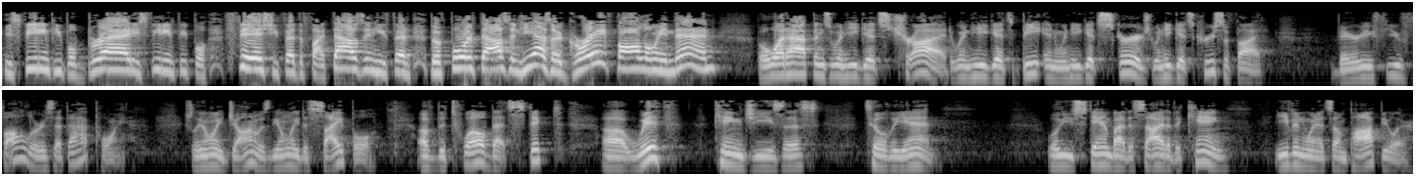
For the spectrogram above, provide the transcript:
He's feeding people bread, he's feeding people fish, he fed the 5,000, he fed the 4,000, he has a great following then, but what happens when he gets tried, when he gets beaten, when he gets scourged, when he gets crucified? Very few followers at that point. Actually, only John was the only disciple of the 12 that sticked uh, with King Jesus till the end? Will you stand by the side of the king even when it's unpopular?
